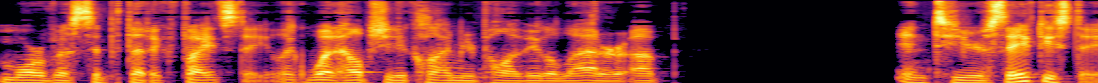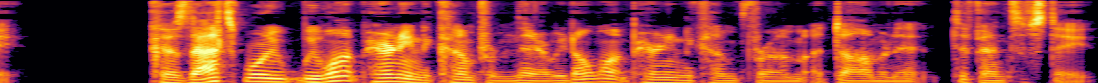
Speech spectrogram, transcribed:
more of a sympathetic fight state, like what helps you to climb your polyvagal ladder up into your safety state. Because that's where we, want parenting to come from there. We don't want parenting to come from a dominant defensive state.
